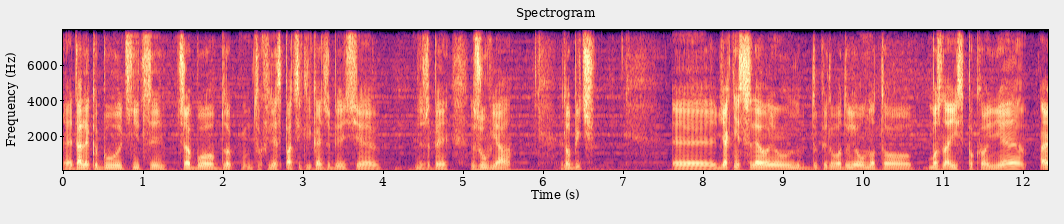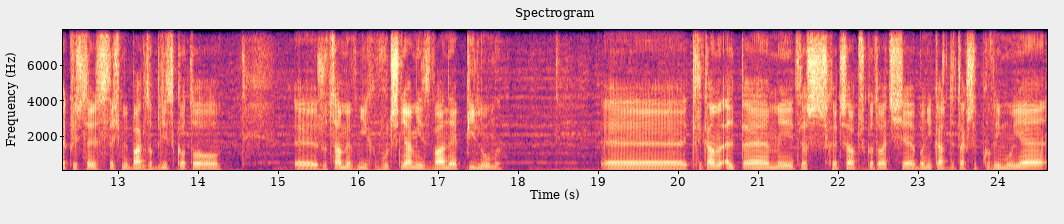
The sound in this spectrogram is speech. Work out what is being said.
E, Daleko było ulicznicy, trzeba było blok, co chwilę spację klikać, żeby się, żeby żółwia robić. E, Jak nie strzelają lub dopiero ładują, no to można iść spokojnie, a jak już jesteśmy bardzo blisko, to e, rzucamy w nich włóczniami zwane pilum. Klikamy LPM i troszkę trzeba przygotować się, bo nie każdy tak szybko wyjmuje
